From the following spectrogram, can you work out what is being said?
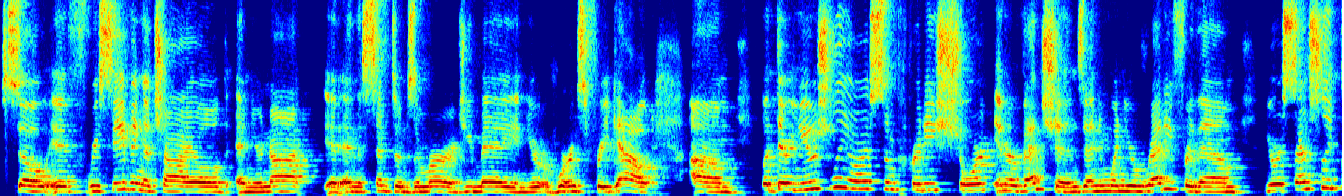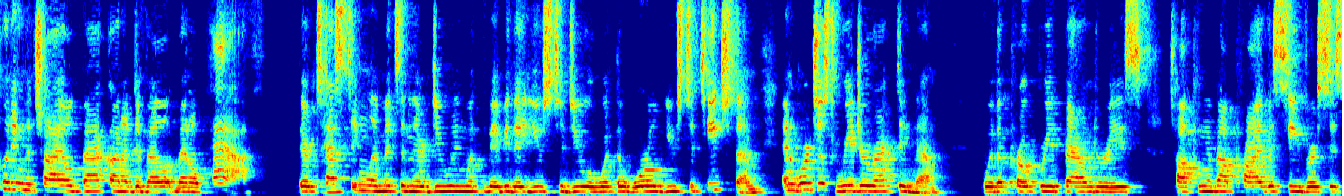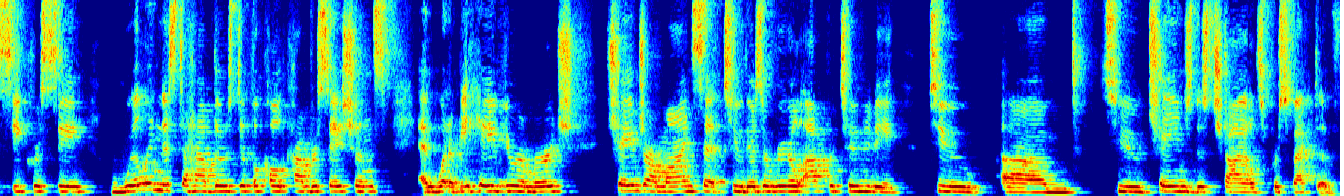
So if receiving a child and you're not and the symptoms emerge you may in your words freak out um, but there usually are some pretty short interventions and when you're ready for them you're essentially putting the child back on a developmental path. They're mm-hmm. testing limits and they're doing what maybe they used to do or what the world used to teach them and we're just redirecting them with appropriate boundaries, talking about privacy versus secrecy, willingness to have those difficult conversations, and when a behavior emerge, change our mindset to there's a real opportunity to um, to change this child's perspective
